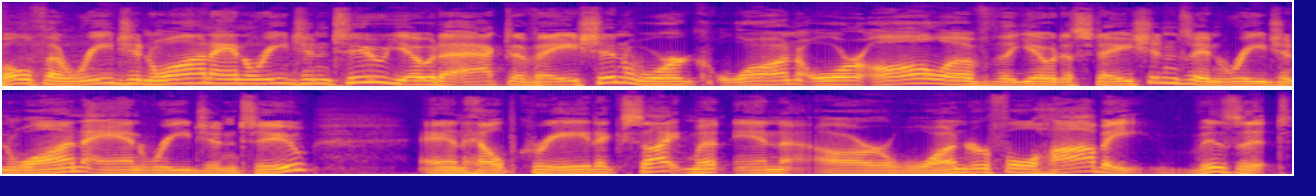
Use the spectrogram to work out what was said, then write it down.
both a Region 1 and Region 2 YOTA activation. Work one or all of the YOTA stations in Region 1 and Region 2 and help create excitement in our wonderful hobby. Visit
